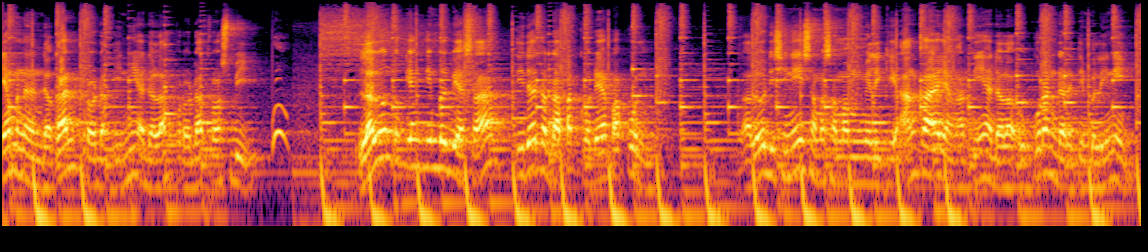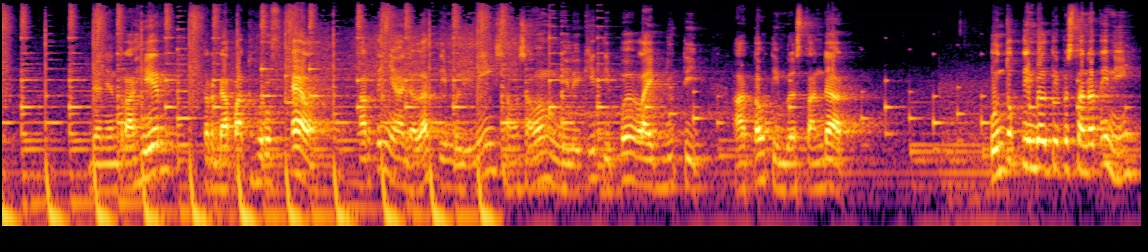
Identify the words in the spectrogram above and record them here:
yang menandakan produk ini adalah produk Crosby. Lalu untuk yang timbel biasa, tidak terdapat kode apa pun. Lalu di sini sama-sama memiliki angka yang artinya adalah ukuran dari timbel ini. Dan yang terakhir, terdapat huruf L, artinya adalah timbel ini sama-sama memiliki tipe light duty atau timbel standar. Untuk timbel tipe standar ini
